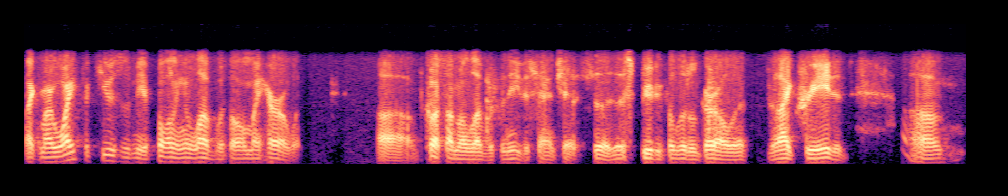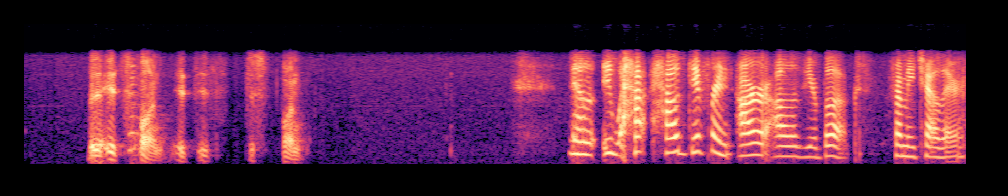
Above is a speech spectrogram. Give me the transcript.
like my wife, accuses me of falling in love with all my heroines. Uh, of course, I'm in love with Anita Sanchez, uh, this beautiful little girl that, that I created. Um, but it's fun. It, it's just fun. Now, how, how different are all of your books from each other?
